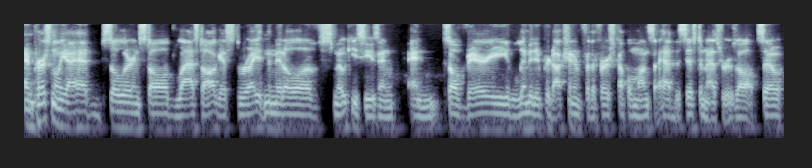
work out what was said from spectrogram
And personally, I had solar installed last August, right in the middle of smoky season, and saw very limited production for the first couple months I had the system as a result. So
